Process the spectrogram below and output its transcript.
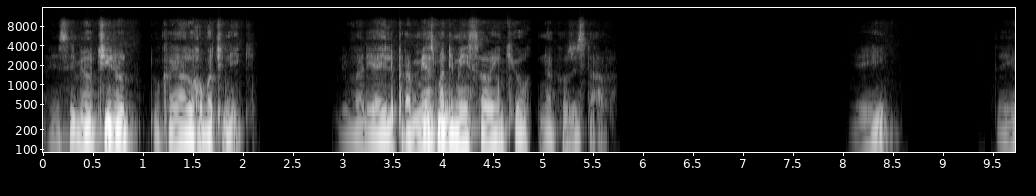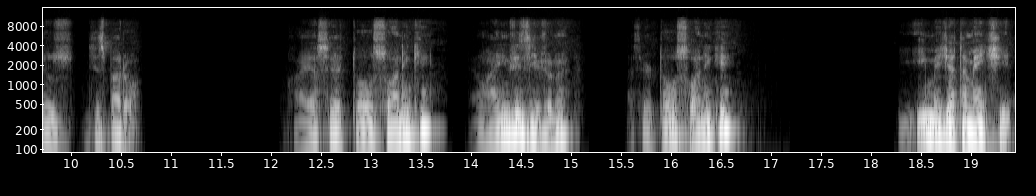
para receber o tiro do canhão do Robotnik. Levaria ele para a mesma dimensão em que o Knuckles estava. E aí, Tails disparou. O raio acertou o Sonic. Era um raio invisível, né? Acertou o Sonic. E imediatamente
